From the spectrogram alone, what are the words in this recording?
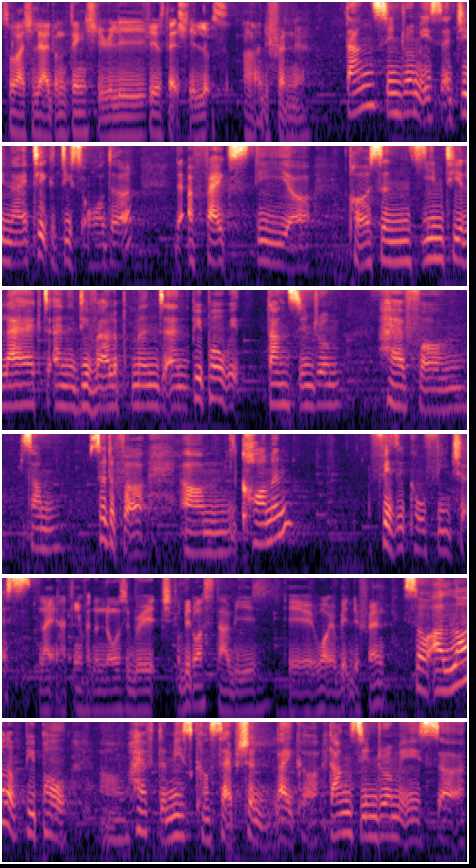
So actually, I don't think she really feels that she looks uh, different. Down syndrome is a genetic disorder that affects the uh, person's intellect and development, and people with Down syndrome have um, some sort of uh, um, common physical features. Like I think for the nose bridge, a bit more stubby, they walk a bit different. So a lot of people uh, have the misconception like uh, Down syndrome is uh,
